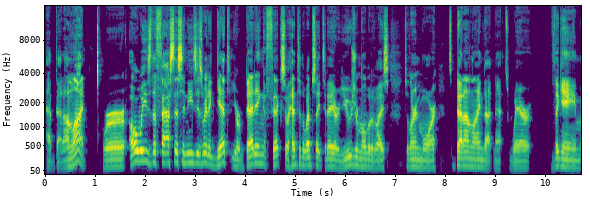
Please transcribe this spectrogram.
at BetOnline. We're always the fastest and easiest way to get your betting fix. So head to the website today or use your mobile device to learn more. It's betonline.net. It's where the game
